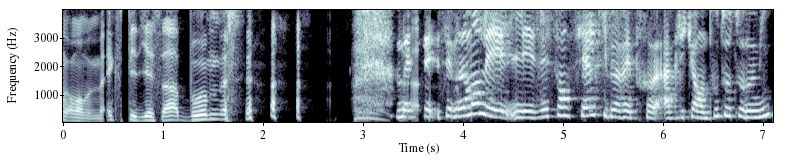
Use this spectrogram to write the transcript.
on va expédier ça. Boum. Mais c'est vraiment les, essentiels qui peuvent être appliqués en toute autonomie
